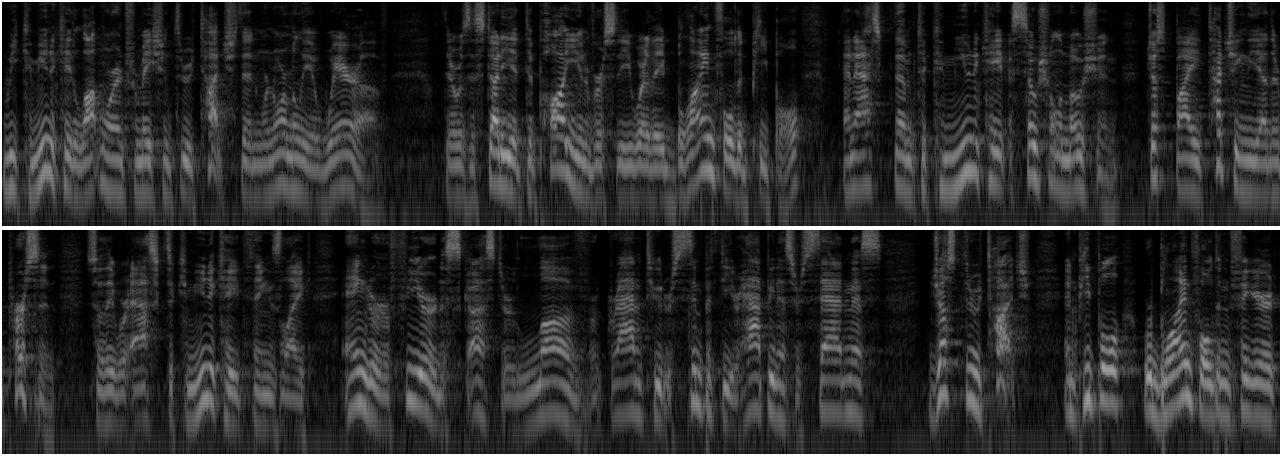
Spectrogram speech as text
We communicate a lot more information through touch than we're normally aware of. There was a study at DePauw University where they blindfolded people and asked them to communicate a social emotion just by touching the other person. So they were asked to communicate things like anger or fear or disgust or love or gratitude or sympathy or happiness or sadness just through touch. And people were blindfolded and figured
